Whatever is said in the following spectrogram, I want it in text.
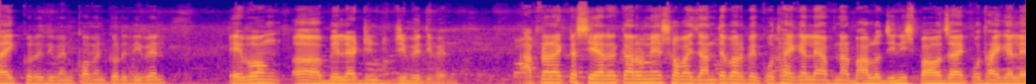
লাইক করে দিবেন কমেন্ট করে দিবেন এবং বেল আইকনটি টিপে দিবেন। আপনার একটা শেয়ারের কারণে সবাই জানতে পারবে কোথায় গেলে আপনার ভালো জিনিস পাওয়া যায়, কোথায় গেলে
